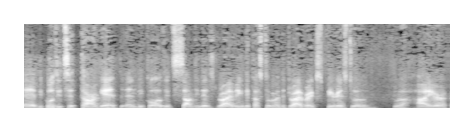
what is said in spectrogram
uh, because it's a target and because it's something that's driving the customer, the driver experience to a, to a higher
